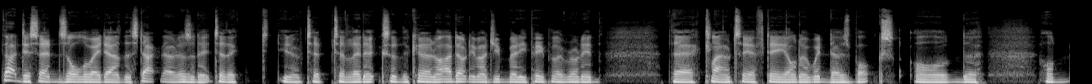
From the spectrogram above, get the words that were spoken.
That descends all the way down the stack, though, doesn't it? To the you know to, to Linux and the kernel. I don't imagine many people are running their cloud CFD on a Windows box on uh, on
